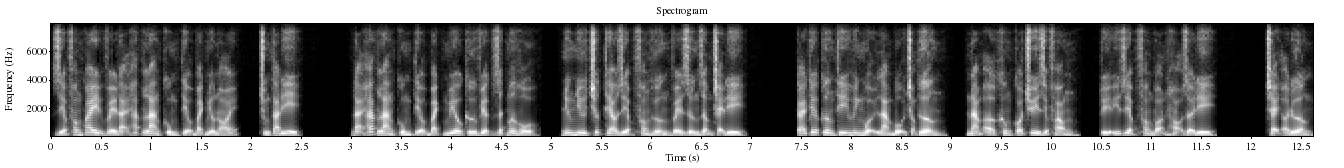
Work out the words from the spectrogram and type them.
diệp phong quay về đại hắc lang cùng tiểu bạch miêu nói, chúng ta đi. Đại hắc lang cùng tiểu bạch miêu cứ việc rất mơ hồ, nhưng như trước theo diệp phong hướng về rừng rậm chạy đi. Cái kia cương thi huynh ngội làm bộ trọng thương, nằm ở không có truy diệp phong, tùy ý diệp phong bọn họ rời đi. Chạy ở đường,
